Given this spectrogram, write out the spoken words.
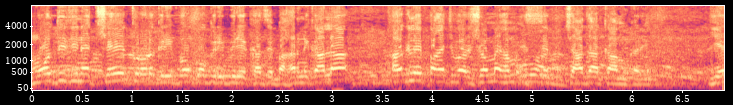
मोदी जी ने छः करोड़ गरीबों को गरीबी रेखा से बाहर निकाला, अगले पाँच वर्षों में हम इससे ज़्यादा काम करेंगे। ये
